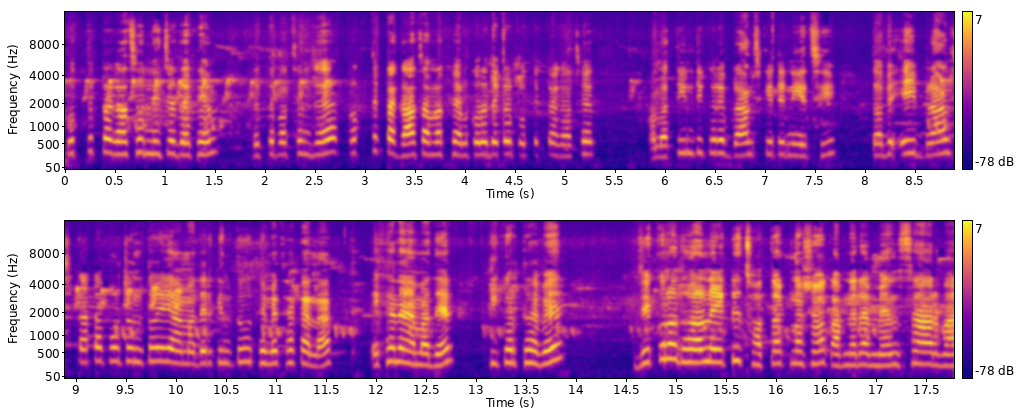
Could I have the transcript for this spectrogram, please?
প্রত্যেকটা গাছের নিচে দেখেন, দেখতে পাচ্ছেন যে প্রত্যেকটা গাছ আমরা খেয়াল করে দেখেন, প্রত্যেকটা গাছের আমরা তিনটি করে ব্রাঞ্চ কেটে নিয়েছি। তবে এই ব্রাঞ্চ কাটা পর্যন্তই আমাদের কিন্তু থেমে থাকা না। এখানে আমাদের কি করতে হবে যে কোনো ধরনের একটি ছত্রাকনাশক, আপনারা ম্যানসার বা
